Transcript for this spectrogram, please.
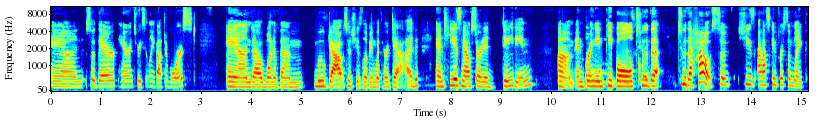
and so their parents recently got divorced, and uh, one of them moved out, so she's living with her dad, and he has now started dating, um, and bringing Oh, people that's to quick. the to the house. So she's asking for some like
